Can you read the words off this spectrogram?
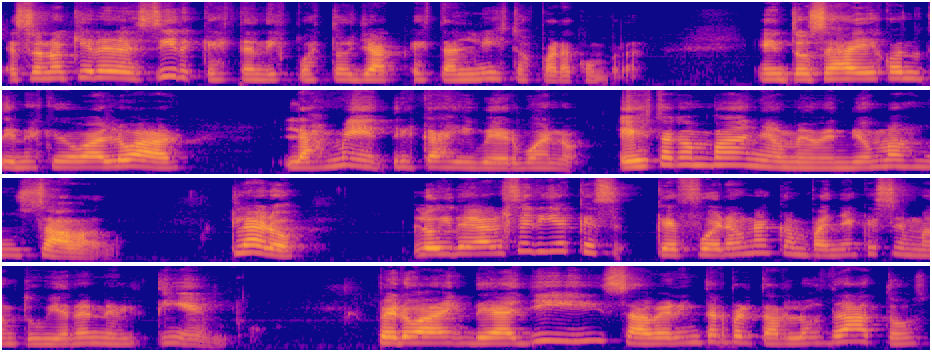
eso no quiere decir que estén dispuestos ya, están listos para comprar. Entonces ahí es cuando tienes que evaluar las métricas y ver, bueno, esta campaña me vendió más un sábado. Claro, lo ideal sería que, que fuera una campaña que se mantuviera en el tiempo, pero de allí saber interpretar los datos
